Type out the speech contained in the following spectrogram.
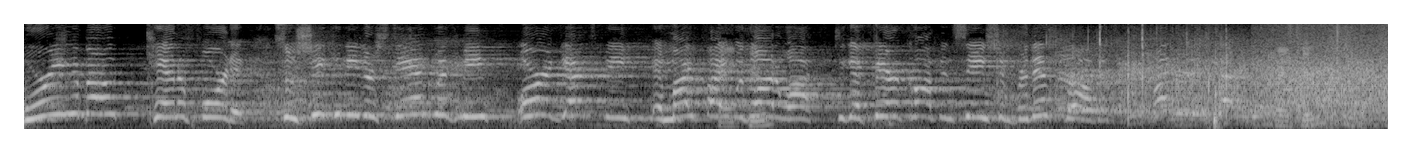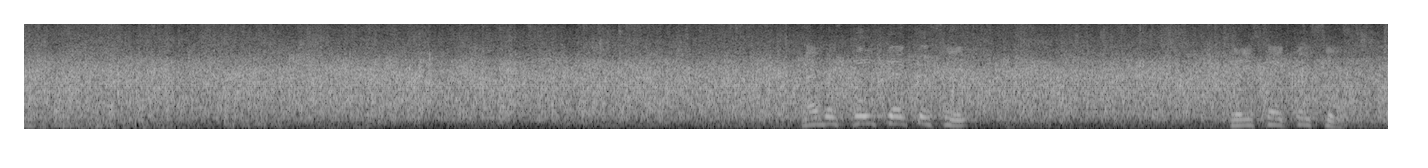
worrying about, can't afford it. So she can either stand with me or against me in my fight Thank with you. Ottawa to get fair compensation for this province. Thank you. Members, please take their seats. Please take their seats.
